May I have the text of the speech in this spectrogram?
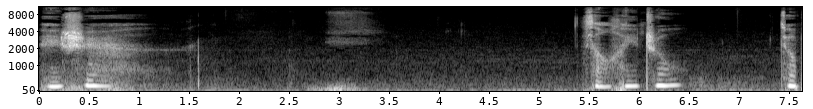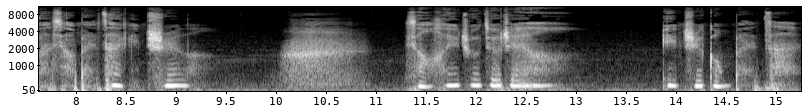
于是。小黑猪就把小白菜给吃了。小黑猪就这样一直拱白菜。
